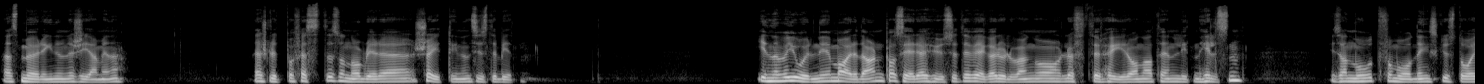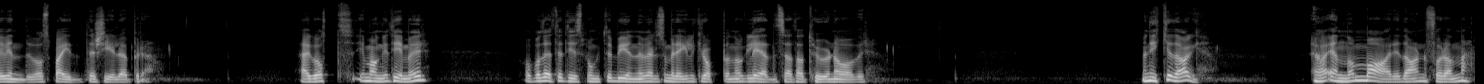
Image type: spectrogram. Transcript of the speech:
er smøringen under skia mine. Det er slutt på festet, så nå blir det skøyting den siste biten. Innover jordene i Maridalen passerer jeg huset til Vegard Ulvang og løfter høyrehånda til en liten hilsen, hvis han mot formodning skulle stå i vinduet og speide til skiløpere. Har gått i mange timer, og på dette tidspunktet begynner vel som regel kroppen å glede seg til at turen er over. Men ikke i dag. Jeg har ennå Maridalen foran meg,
